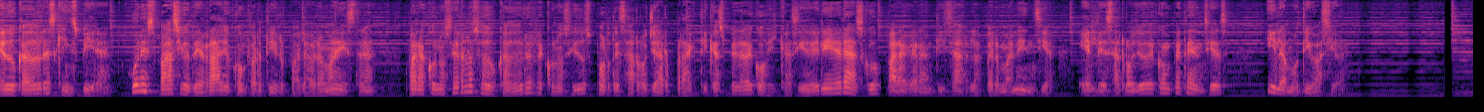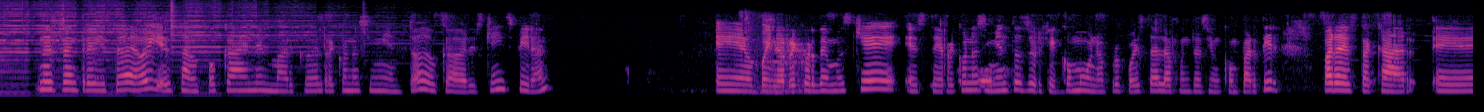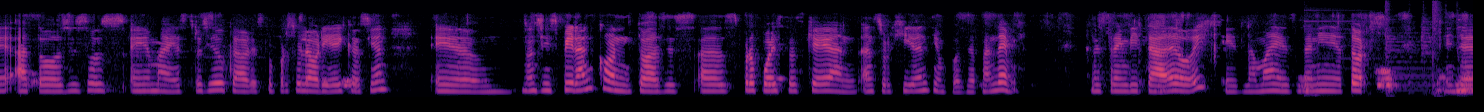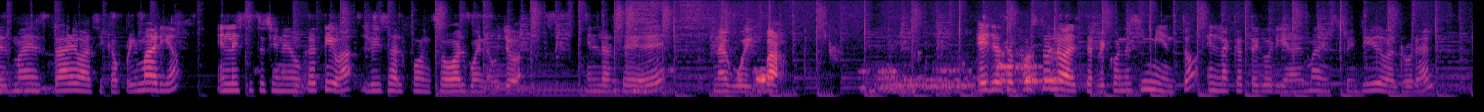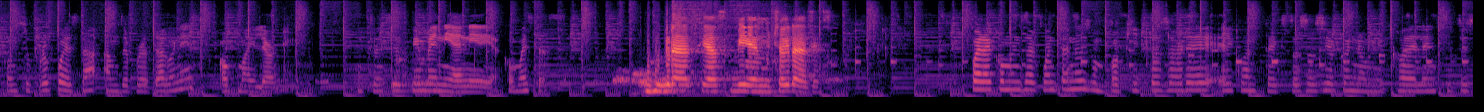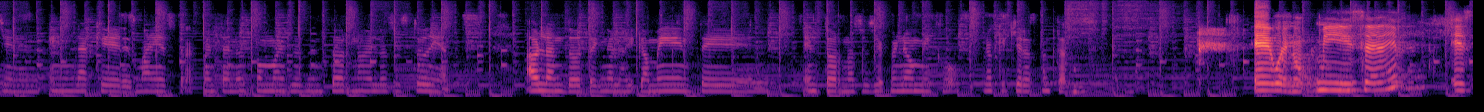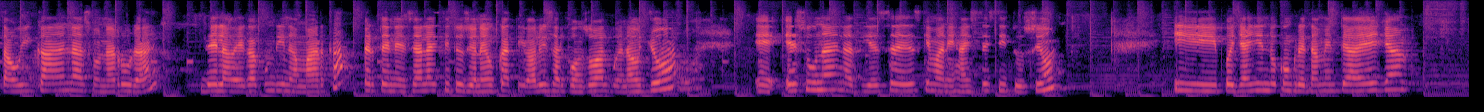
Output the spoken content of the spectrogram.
Educadores que Inspiran, un espacio de radio compartir palabra maestra para conocer a los educadores reconocidos por desarrollar prácticas pedagógicas y de liderazgo para garantizar la permanencia, el desarrollo de competencias y la motivación. Nuestra entrevista de hoy está enfocada en el marco del reconocimiento de educadores que inspiran eh, bueno, recordemos que este reconocimiento surge como una propuesta de la Fundación Compartir para destacar eh, a todos esos eh, maestros y educadores que por su labor y dedicación nos inspiran con todas esas propuestas que han, surgido en tiempos de pandemia. Nuestra invitada de hoy es la maestra Nidia Torres. Ella es maestra de básica primaria en la institución educativa Luis Alfonso Balbuena Ulloa, en la sede Nahui Ella se postuló a este reconocimiento en la categoría de maestro individual rural con su propuesta I'm the protagonist of my learning. Entonces, bienvenida Nidia, ¿cómo estás? Gracias, bien, muchas gracias. Para comenzar, cuéntanos un poquito sobre el contexto socioeconómico de la institución en, en la que eres maestra. Cuéntanos cómo es ese entorno de los estudiantes hablando tecnológicamente, entorno socioeconómico, lo que quieras contarnos. Eh, bueno, mi sede está ubicada en la zona rural de La Vega, Cundinamarca. Pertenece a la institución educativa Luis Alfonso Balbuena Ulloa. Eh, es una de las 10 sedes que maneja esta institución. Y pues ya yendo concretamente a ella,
